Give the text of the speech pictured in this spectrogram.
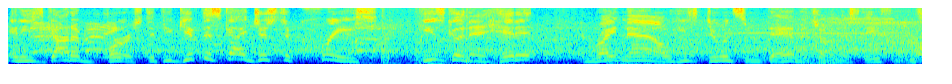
and he's got a burst. If you give this guy just a crease, he's going to hit it. And right now, he's doing some damage on this defense.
